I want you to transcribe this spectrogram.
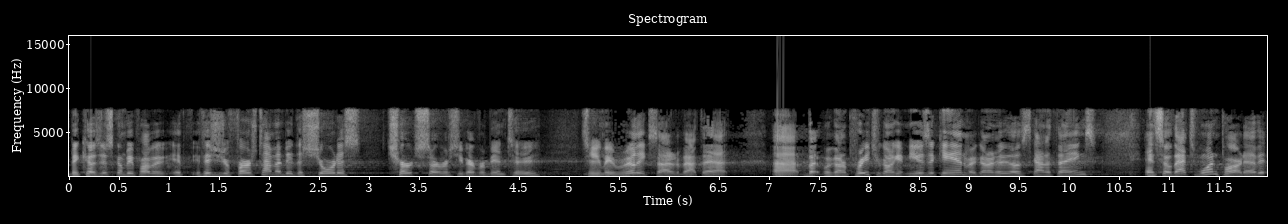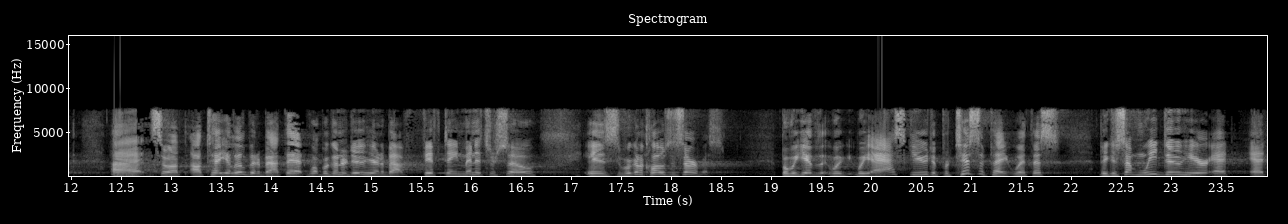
because this is going to be probably, if, if this is your first time, it'll be the shortest church service you've ever been to. So you'll be really excited about that. Uh, but we're going to preach, we're going to get music in, we're going to do those kind of things. And so that's one part of it. Uh, so I'll, I'll, tell you a little bit about that. What we're going to do here in about 15 minutes or so is we're going to close the service. But we give, we, we ask you to participate with us because something we do here at, at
